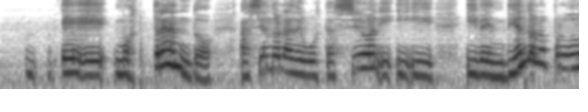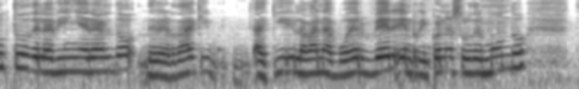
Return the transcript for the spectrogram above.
eh, mostrando haciendo la degustación y, y, y, vendiendo los productos de la Viña Heraldo, de verdad que aquí la van a poder ver en Rincón al Sur del Mundo.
